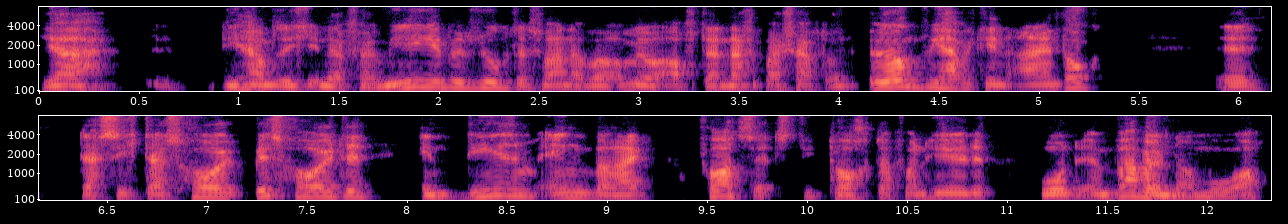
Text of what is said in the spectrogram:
ja, die haben sich in der Familie besucht, das waren aber immer auf der Nachbarschaft. Und irgendwie habe ich den Eindruck, äh, dass sich das heu bis heute in diesem engen Bereich fortsetzt. Die Tochter von Hilde wohnt im Wabbelner Moor.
